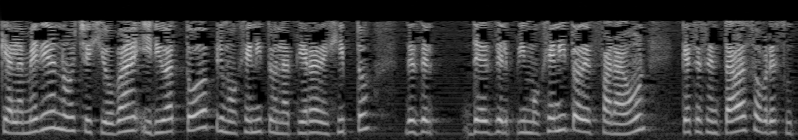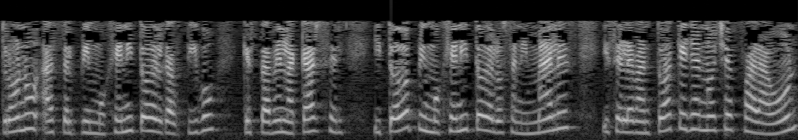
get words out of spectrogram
que a la medianoche Jehová hirió a todo primogénito en la tierra de Egipto, desde el, desde el primogénito de Faraón, que se sentaba sobre su trono, hasta el primogénito del cautivo que estaba en la cárcel, y todo primogénito de los animales, y se levantó aquella noche Faraón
